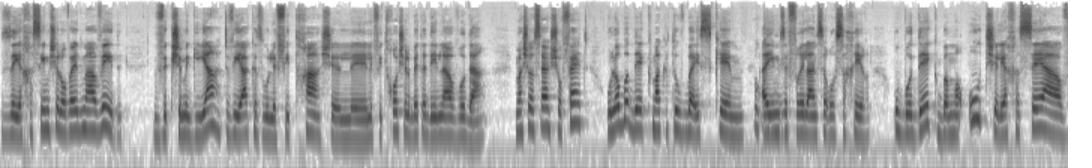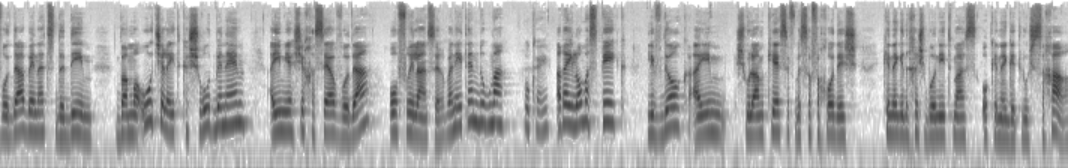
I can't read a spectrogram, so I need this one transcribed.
זה יחסים של עובד מעביד. וכשמגיעה תביעה כזו לפתחה של, אה, לפתחו של בית הדין לעבודה, מה שעושה השופט, הוא לא בודק מה כתוב בהסכם, okay. אוקיי. האם זה פרילנסר או שכיר. הוא בודק במהות של יחסי העבודה בין הצדדים, במהות של ההתקשרות ביניהם, האם יש יחסי עבודה או פרילנסר. ואני אתן דוגמה. אוקיי. Okay. הרי לא מספיק לבדוק האם שולם כסף בסוף החודש כנגד חשבונית מס או כנגד תלוש שכר.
